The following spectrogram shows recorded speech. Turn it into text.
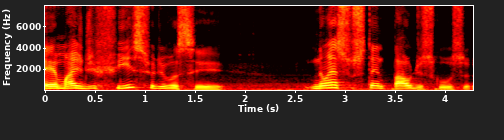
é mais difícil de você... Não é sustentar o discurso.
